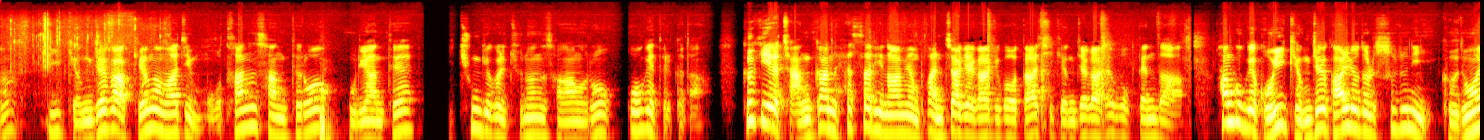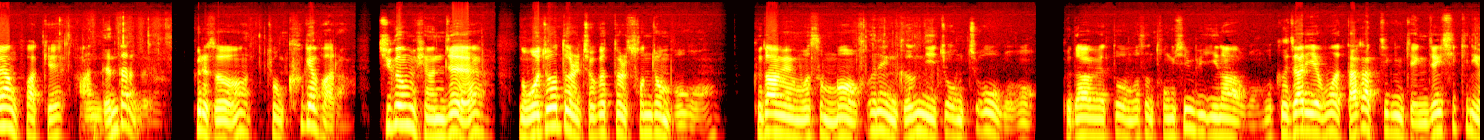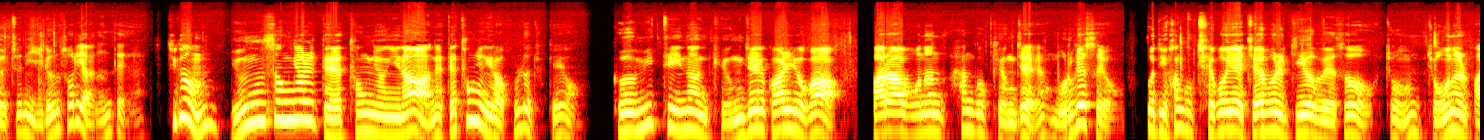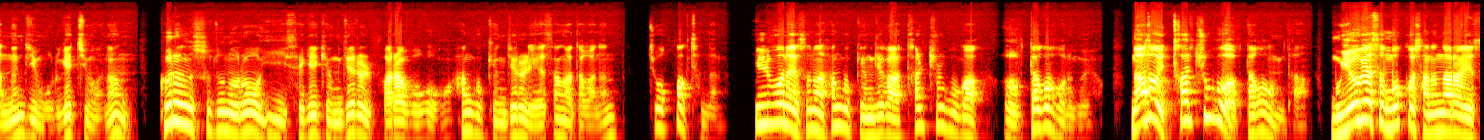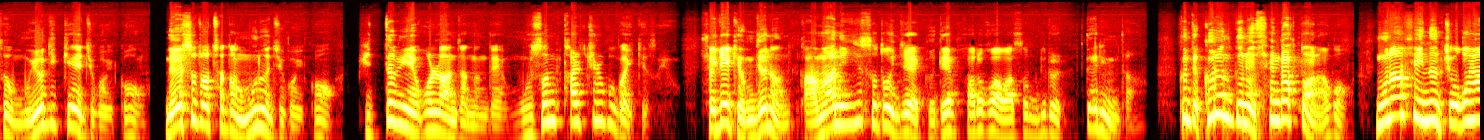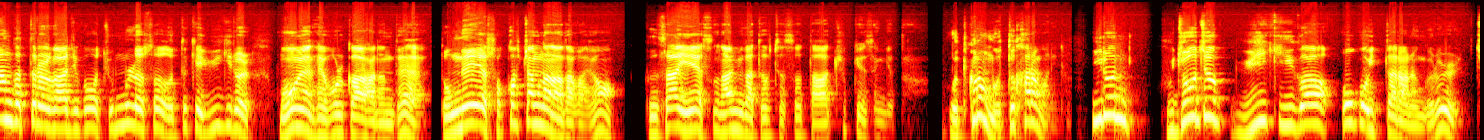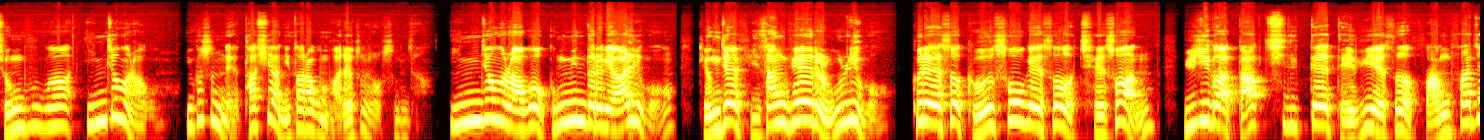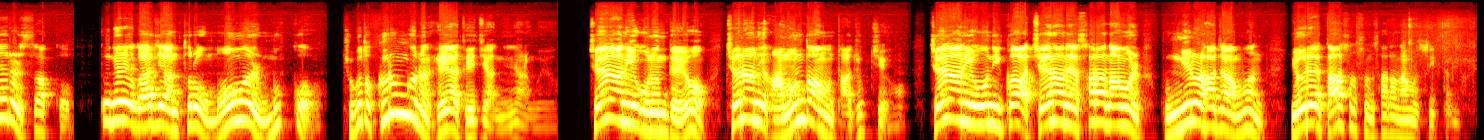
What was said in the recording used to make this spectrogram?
이 경제가 경험하지 못한 상태로 우리한테 충격을 주는 상황으로 오게 될 거다. 거기에 잠깐 햇살이 나면 반짝해가지고 다시 경제가 회복된다. 한국의 고위 경제 관료들 수준이 그 모양밖에 안 된다는 거야. 그래서 좀 크게 봐라. 지금 현재 노조들 저것들 손 좀 보고 그 다음에 무슨 뭐 은행 금리 좀 쪼고 그 다음에 또 무슨 통신비 인하하고 뭐 그 자리에 뭐 다각적인 경쟁시키니 어쩌니 이런 소리 하는데 지금 윤석열 대통령이나 내 대통령이라고 불러줄게요. 그 밑에 있는 경제 관료가 바라보는 한국 경제 모르겠어요. 어디 한국 최고의 재벌 기업에서 좀 조언을 받는지 모르겠지만은 그런 수준으로 이 세계 경제를 바라보고 한국 경제를 예상하다가는 쪽박 찬다는. 일본에서는 한국 경제가 탈출구가 없다고 보는 거예요. 나도 탈출구가 없다고 봅니다. 무역에서 먹고 사는 나라에서 무역이 깨지고 있고 내수조차도 무너지고 있고 빚더미에 올라앉았는데 무슨 탈출구가 있겠어요? 세계 경제는 가만히 있어도 이제 그대 파도가 와서 우리를 때립니다. 근데 그런 거는 생각도 안 하고 눈앞에 있는 조그만 것들을 가지고 주물러서 어떻게 위기를 모면해 볼까 하는데 동네에 소꿉장난 하다가요. 그 사이에 쓰나미가 덮쳐서 다 죽게 생겼다. 어, 그럼 어떡하란 말이죠. 이런 구조적 위기가 오고 있다라는 것을 정부가 인정을 하고 이것은 내 탓이 아니다라고 말해도 좋습니다. 인정을 하고 국민들에게 알리고 경제 비상회를 울리고 그래서 그 속에서 최소한 위기가 닥칠 때 대비해서 방파제를 쌓고 떠내려가지 않도록 몸을 묶고 적어도 그런 거는 해야 되지 않느냐는 거예요. 재난이 오는데요. 재난이 안 온다 하면 다 죽지요. 재난이 오니까 재난에 살아남을 궁리를 하자 하면 열에 다섯은 살아남을 수 있다는 겁니다.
